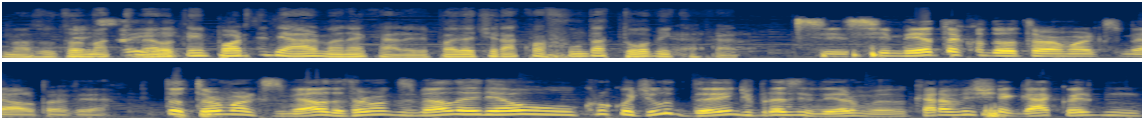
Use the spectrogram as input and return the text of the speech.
Mas o Dr. É aí. Mello tem porte de arma, né, cara? Ele pode atirar com a funda atômica, cara. Se, se meta com o Dr. Marcos Mello pra ver. Dr. Marcos Mello, Dr. Marcos Mello, ele é o crocodilo Dandy brasileiro, mano. O cara vai chegar com ele com,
